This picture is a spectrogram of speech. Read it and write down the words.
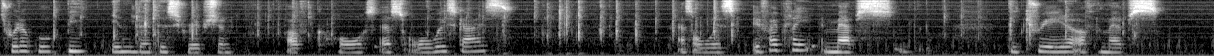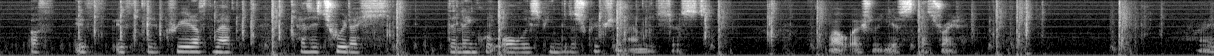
Twitter will be in the description of course as always guys as always if I play maps the creator of the maps of if if the creator of the map has a Twitter the link will always be in the description and let's just well actually yes that's right. I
